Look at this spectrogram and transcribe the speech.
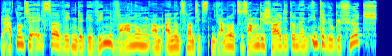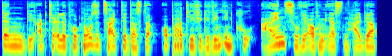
Wir hatten uns ja extra wegen der Gewinnwarnung am 21. Januar zusammengeschaltet und ein Interview geführt, denn die aktuelle Prognose zeigte, dass der operative Gewinn in Q1 sowie auch im ersten Halbjahr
